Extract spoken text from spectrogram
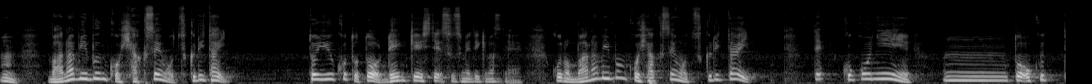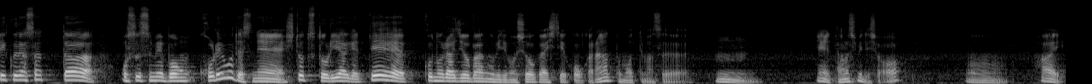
うん、学び文庫100選を作りたい。ということと連携して進めていきますね。この学び文庫100選を作りたい。でここにうんと送ってくださったおすすめ本。これをですね一つ取り上げてこのラジオ番組でも紹介していこうかなと思ってます。うん。ね、楽しみでしょ、うん。はい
